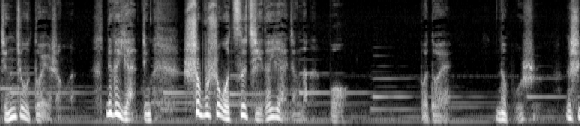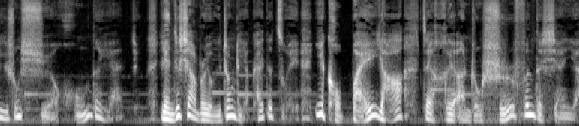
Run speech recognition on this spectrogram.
睛就对上了。那个眼睛，是不是我自己的眼睛呢？不，不对，那不是，那是一双血红的眼睛。眼睛下边有一张咧开的嘴，一口白牙在黑暗中十分的显眼。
